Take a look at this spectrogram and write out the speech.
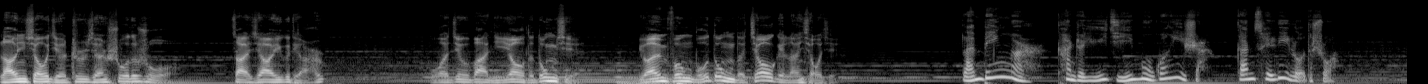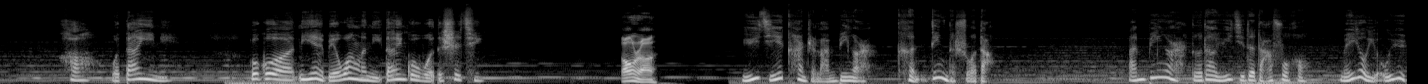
蓝小姐之前说的数，再加一个点儿，我就把你要的东西原封不动的交给蓝小姐。”蓝冰儿看着虞姬，目光一闪，干脆利落地说：“好，我答应你。不过你也别忘了你答应过我的事情。”当然。虞姬看着蓝冰儿，肯定的说道。蓝冰儿得到于吉的答复后，没有犹豫，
